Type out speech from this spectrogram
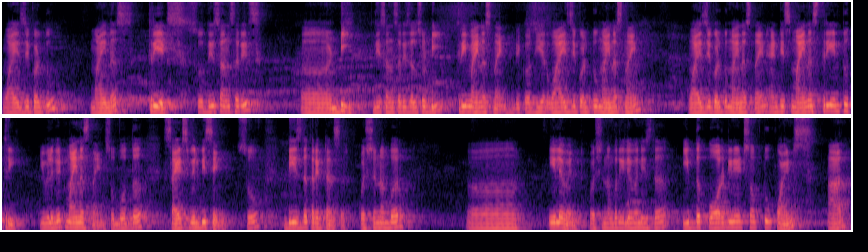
y is equal to minus 3x so this answer is uh, d. This answer is also d 3 minus 9 because here y is equal to minus 9 y is equal to minus 9 and this minus 3 into 3 you will get minus 9 so both the sides will be same. So D is the correct answer. Question number uh, 11. Question number 11 is the if the coordinates of two points are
